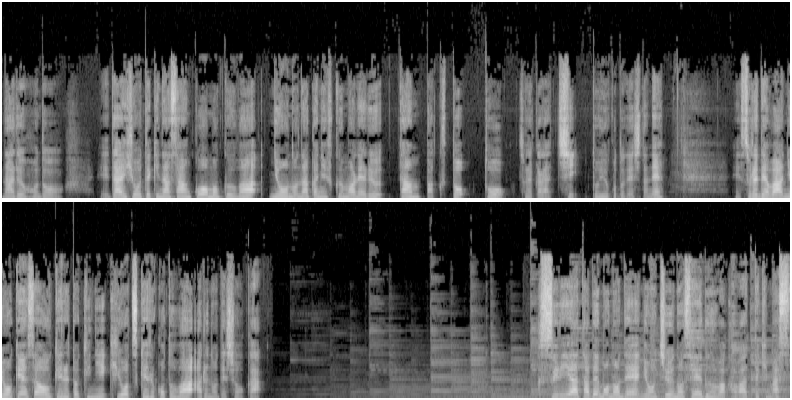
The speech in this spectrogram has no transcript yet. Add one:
なるほど。代表的な3項目は尿の中に含まれるタンパクと糖それから血ということでしたね。それでは尿検査を受けるときに気をつけることはあるのでしょうか？薬や食べ物で尿中の成分は変わってきます。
